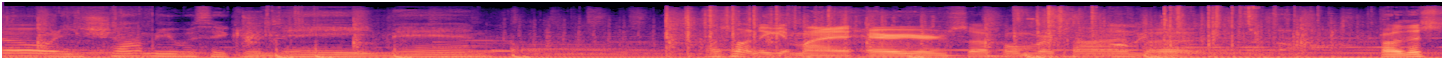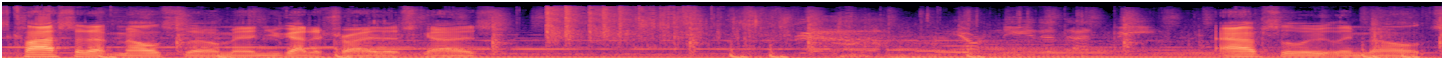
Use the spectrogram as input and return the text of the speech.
No, and he shot me with a grenade, man. I was wanting to get my Harrier and stuff one more time, but bro, this class setup melts though, man. You got to try this, guys. Absolutely melts.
